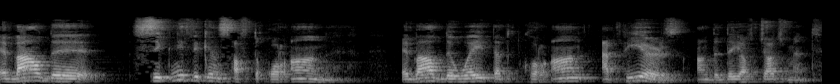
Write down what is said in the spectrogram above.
about the significance of the Quran, about the way that Quran appears on the day of judgment,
